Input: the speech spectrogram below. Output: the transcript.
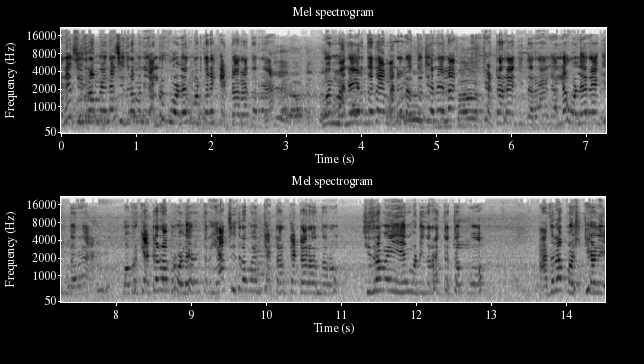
ಅದೇ ಸಿದ್ದರಾಮಯ್ಯನ ಸಿದ್ದರಾಮಯ್ಯ ಎಲ್ರಿಗೂ ಒಳ್ಳೇದ್ ಮಾಡ್ತಾರೆ ಕೆಟ್ಟವ್ರ ಅದಾರ ಒಂದ್ ಮನೆ ಇರ್ತದೆ ಮನೇಲಿ ಹತ್ತು ಜನ ಎಲ್ಲ ಕೆಟ್ಟರಾಗಿದ್ದಾರೆ ಎಲ್ಲ ಒಳ್ಳೆಯವರಾಗಿದ್ದಾರೆ. ಒಬ್ರು ಕೆಟ್ಟರು ಒಬ್ರು ಒಳ್ಳೆಯ ಇರ್ತಾರೆ ಯಾಕೆ ಸಿದ್ದರಾಮಯ್ಯನ ಕೆಟ್ಟರು ಕೆಟ್ಟರು ಅಂದರು? ಸಿದ್ದರಾಮಯ್ಯ ಏನು ಮಾಡಿದಾರೆ ಅಂತ ತಪ್ಪು? ಅದನ್ನ ಫಸ್ಟ್ ಕೇಳಿ.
